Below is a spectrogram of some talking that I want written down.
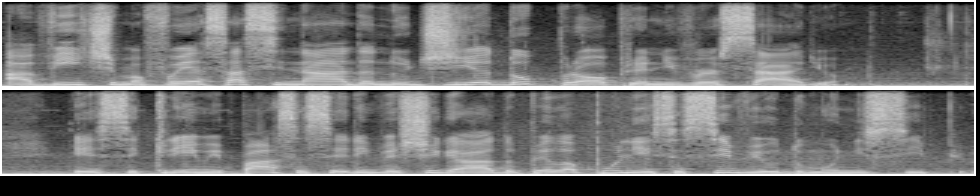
A vítima foi assassinada no dia do próprio aniversário. Esse crime passa a ser investigado pela Polícia Civil do município.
